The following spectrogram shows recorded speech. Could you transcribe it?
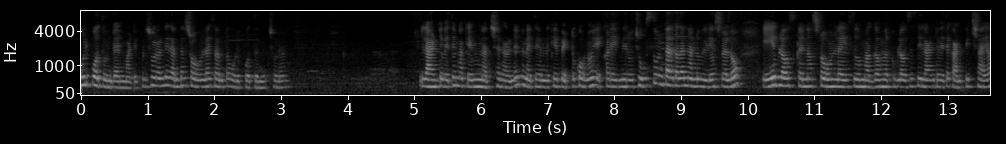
ఊడిపోతుంటాయి అనమాట ఇప్పుడు చూడండి ఇదంతా స్టోన్ లైస్ అంతా ఊడిపోతుంది చూడండి. ఇలాంటివి అయితే నాకేం నచ్చదండి. నేనైతే అందుకే పెట్టుకోను. ఎక్కడ మీరు చూస్తూ ఉంటారు కదా నన్ను వీడియోస్లలో ఏ బ్లౌజ్కైనా స్టోన్ లైస్ మగ్గం వర్క్ బ్లౌజెస్ ఇలాంటివి అయితే కనిపించాయా?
